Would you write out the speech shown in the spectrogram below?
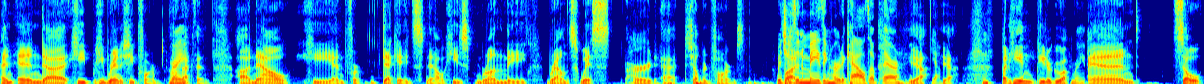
and and uh, he he ran a sheep farm uh, Right. back then. Uh, now he and for decades now he's run the brown Swiss herd at Shelburne Farms. which but- is an amazing herd of cows up there. Yeah, Yeah. yeah. but he and Peter grew up, Right. And so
